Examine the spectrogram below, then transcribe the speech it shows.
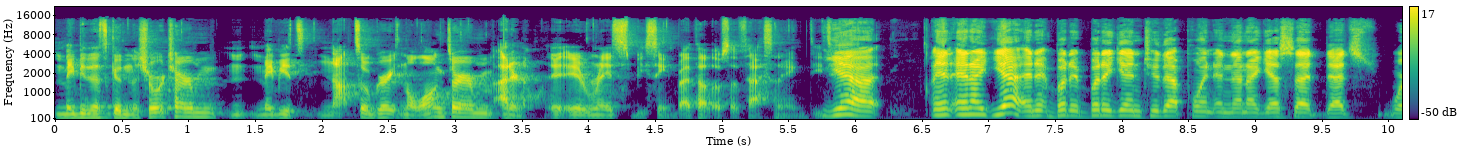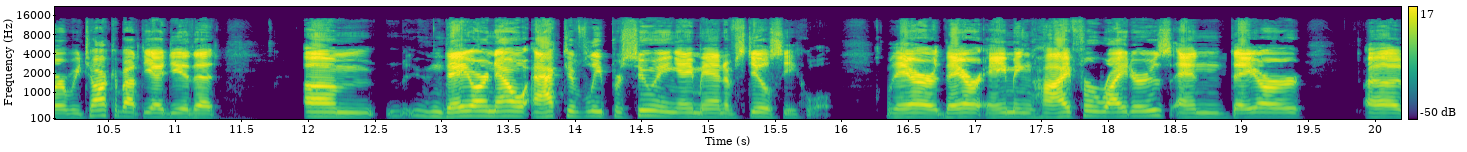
Maybe that's good in the short term. Maybe it's not so great in the long term. I don't know. It, it remains to be seen. But I thought that was a fascinating detail. Yeah, and and I yeah, and it, but it, but again to that point, and then I guess that that's where we talk about the idea that um, they are now actively pursuing a Man of Steel sequel. They are they are aiming high for writers, and they are uh,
